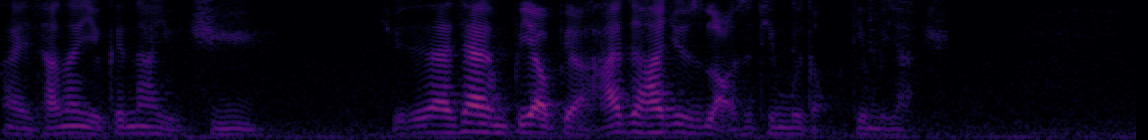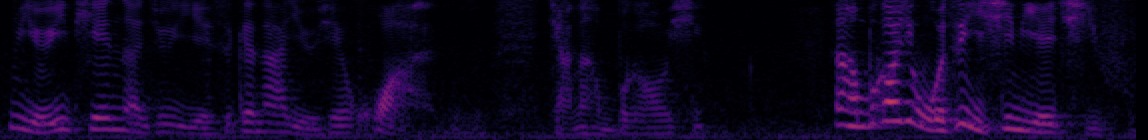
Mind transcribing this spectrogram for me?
哎，常常有跟他有拘，觉得他这样不要不要，孩子他就是老是听不懂，听不下去。那么有一天呢，就也是跟他有些话就是讲的很不高兴，那很不高兴，我自己心里也起伏，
